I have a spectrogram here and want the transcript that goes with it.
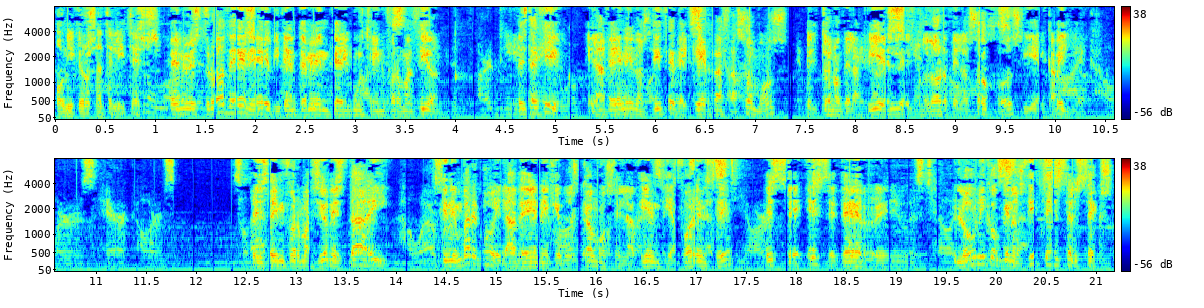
o microsatélites. En nuestro ADN evidentemente hay mucha información. Es decir, el ADN nos dice de qué raza somos, el tono de la piel, el color de los ojos y el cabello. Esta información está ahí. Sin embargo, el ADN que buscamos en la ciencia forense, ese STR, lo único que nos dice es el sexo.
